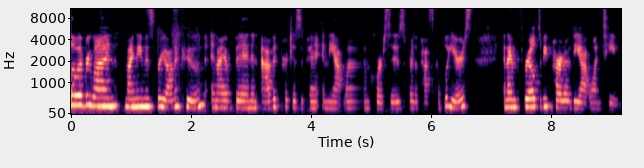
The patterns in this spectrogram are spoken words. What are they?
Hello, everyone. My name is Brianna Kuhn, and I have been an avid participant in the At One courses for the past couple years, and I'm thrilled to be part of the At One team.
